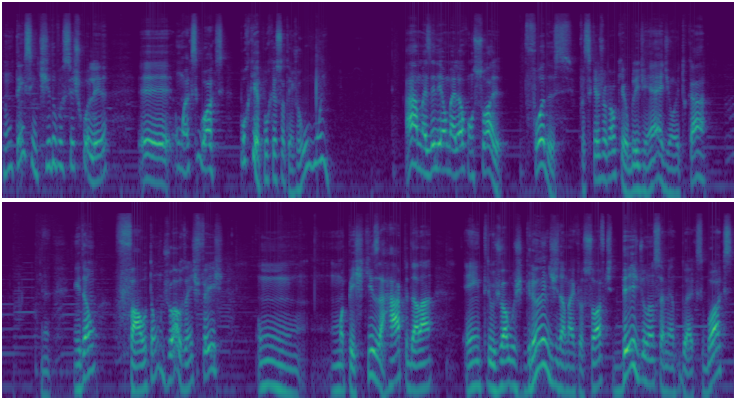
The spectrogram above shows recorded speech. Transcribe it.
Não tem sentido você escolher é, um Xbox. Por quê? Porque só tem jogo ruim. Ah, mas ele é o melhor console. Foda-se. Você quer jogar o quê? O Bleeding Edge, um 8K? É. Então, faltam jogos. A gente fez um, uma pesquisa rápida lá entre os jogos grandes da Microsoft desde o lançamento do Xbox.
